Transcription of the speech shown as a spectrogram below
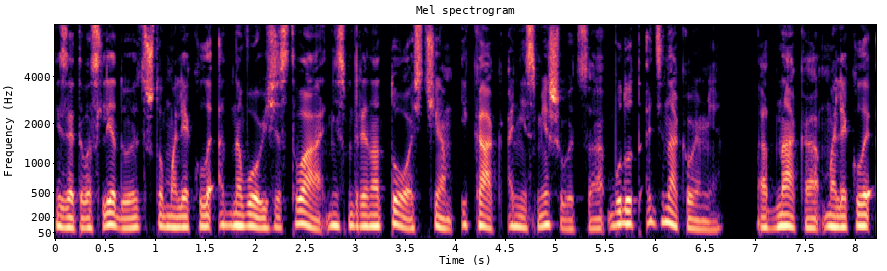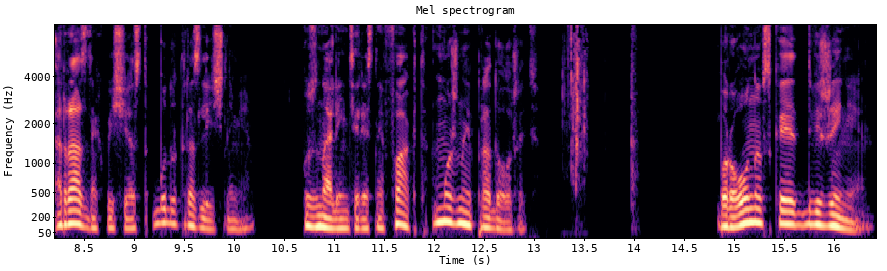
Из этого следует, что молекулы одного вещества, несмотря на то, с чем и как они смешиваются, будут одинаковыми. Однако молекулы разных веществ будут различными. Узнали интересный факт, можно и продолжить. Броуновское движение.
